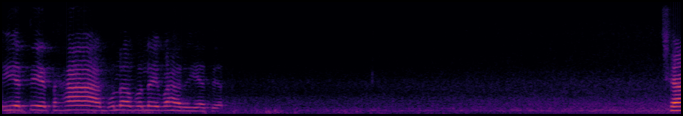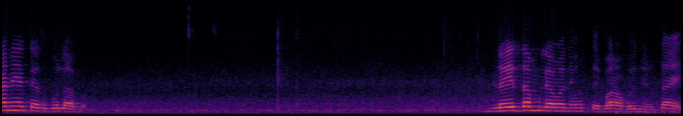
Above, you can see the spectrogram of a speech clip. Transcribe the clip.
येतेत. हा गुलाब लय भारी येतात. छान येतात गुलाब. लय दमल्यावाने होते भाऊ बहिणी काय?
